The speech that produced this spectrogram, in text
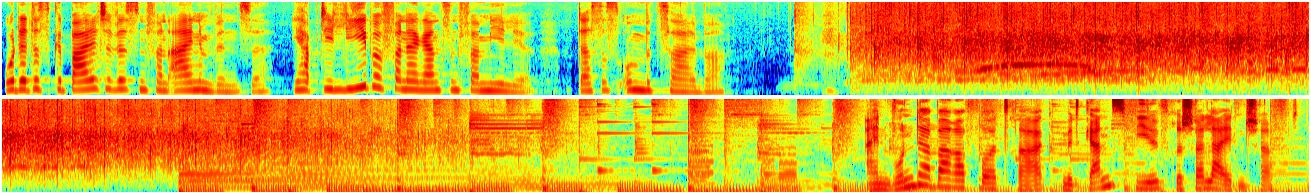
oder das geballte Wissen von einem Winzer. Ihr habt die Liebe von der ganzen Familie. Das ist unbezahlbar. Ein wunderbarer Vortrag mit ganz viel frischer Leidenschaft.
